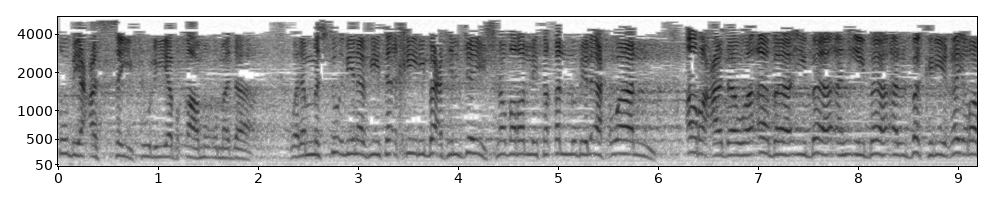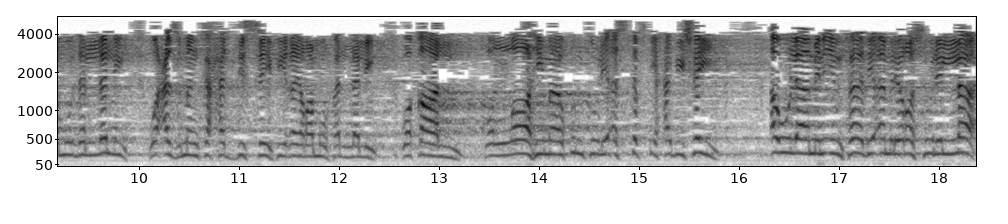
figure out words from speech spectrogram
طبع السيف ليبقى مغمدا. ولما استؤذن في تأخير بعث الجيش نظرا لتقلب الأحوال أرعد وأبى إباء إباء البكر غير مذلل وعزما كحد السيف غير مفلل. وقال والله ما كنت لأستفتح بشيء أولى من إنفاذ أمر رسول الله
